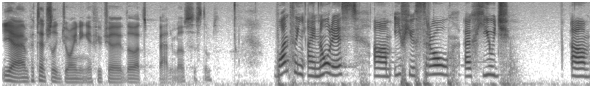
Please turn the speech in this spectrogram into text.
Yeah, and potentially joining if you try, though that's bad in most systems. One thing I noticed, um, if you throw a huge, um,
